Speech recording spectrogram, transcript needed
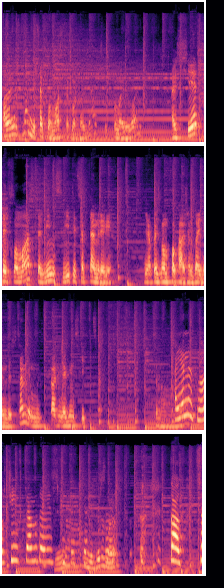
Але насправді це фломастер можна взяти, щось помалювати. А ще цей фломастер він світиться в темряві. Якось вам покажемо, зайдемо десь в темряву, ми покажемо, як він світиться. Так. А я не знав, чи в темряві Да, світиться. будеш знати. Так, це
